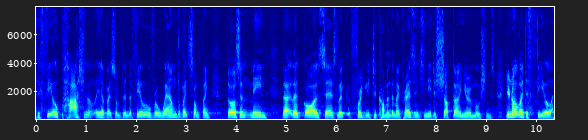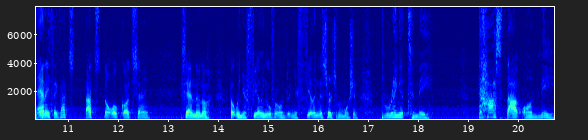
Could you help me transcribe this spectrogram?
To feel passionately about something, to feel overwhelmed about something, doesn't mean that, that God says, Look, for you to come into my presence, you need to shut down your emotions. You're not allowed to feel anything. That's, that's not what God's saying. He's saying, No, no. But when you're feeling overwhelmed, when you're feeling the surge of emotion, bring it to me. Cast that on me.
